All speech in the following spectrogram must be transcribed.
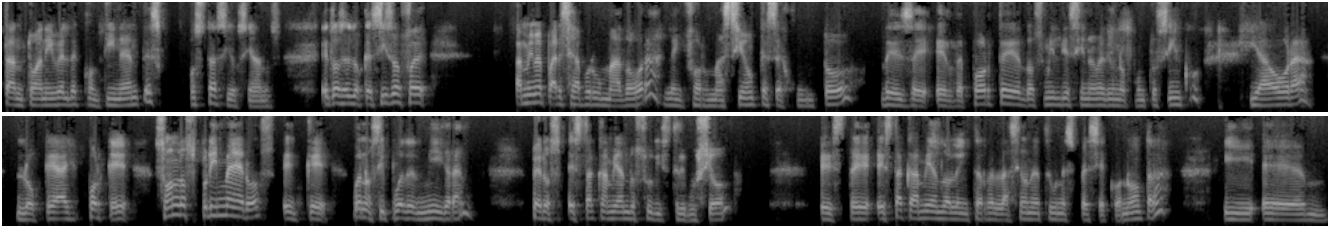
tanto a nivel de continentes, costas y océanos. Entonces lo que se hizo fue, a mí me parece abrumadora la información que se juntó desde el reporte 2019 de 1.5 y ahora lo que hay, porque son los primeros en que, bueno, sí pueden migran, pero está cambiando su distribución, este, está cambiando la interrelación entre una especie con otra y, em,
